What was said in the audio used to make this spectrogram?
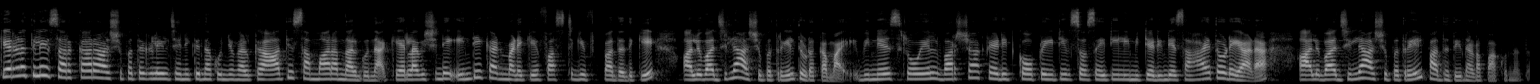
കേരളത്തിലെ സർക്കാർ ആശുപത്രികളിൽ ജനിക്കുന്ന കുഞ്ഞുങ്ങൾക്ക് ആദ്യ സമ്മാനം നൽകുന്ന കേരള വിഷന്റെ ഇന്ത്യ കൺമണിക്ക് ഫസ്റ്റ് ഗിഫ്റ്റ് പദ്ധതിക്ക് ആലുവ ജില്ലാ ആശുപത്രിയിൽ തുടക്കമായി. Winners royal Varsha credit cooperative society ലിമിറ്റഡിന്റെ സഹായത്തോടെയാണ് ആലുവ ജില്ലാ ആശുപത്രിയിൽ പദ്ധതി നടപ്പാക്കുന്നത്.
